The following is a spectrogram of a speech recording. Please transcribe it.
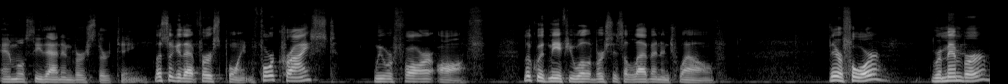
And we'll see that in verse 13. Let's look at that first point. Before Christ, we were far off. Look with me, if you will, at verses 11 and 12. Therefore, remember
